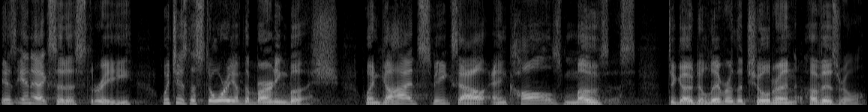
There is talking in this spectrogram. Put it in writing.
is in Exodus 3, which is the story of the burning bush, when God speaks out and calls Moses to go deliver the children of Israel.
